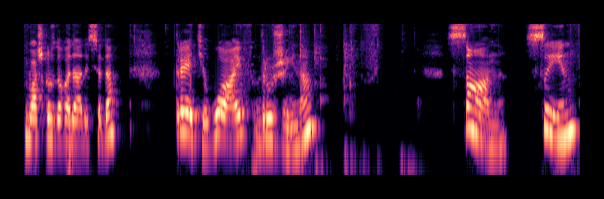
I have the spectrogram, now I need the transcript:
Важко здогадатися, да? Третє wife, дружина. Son, син.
